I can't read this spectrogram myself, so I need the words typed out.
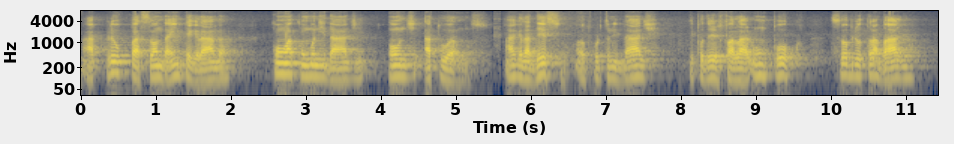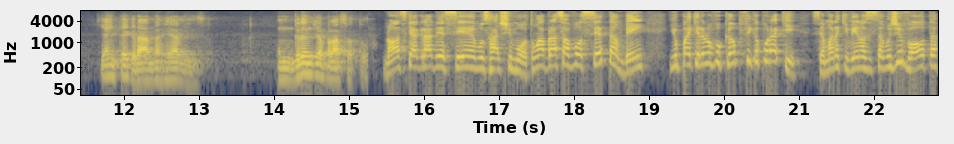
a preocupação da integrada com a comunidade onde atuamos. Agradeço a oportunidade de poder falar um pouco sobre o trabalho que a integrada realiza. Um grande abraço a todos. Nós que agradecemos, Hashimoto. Um abraço a você também. E o Pai Querer Novo Campo fica por aqui. Semana que vem nós estamos de volta,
